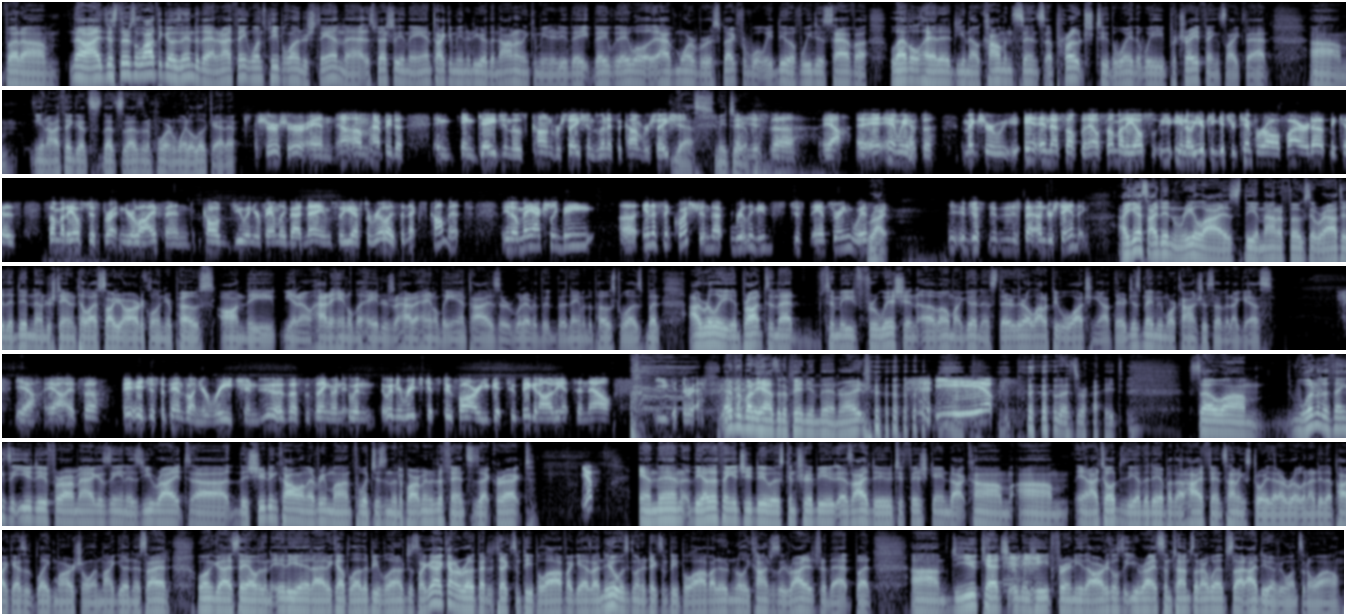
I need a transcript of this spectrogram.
but um, no, I just there's a lot that goes into that, and I think once people understand that, especially in the anti community or the non hunting community, they they they will have more of a respect for what we do. If we just have a level headed, you know, common sense approach to the way that we portray things like that. Um, you know, I think that's that's that's an important way to look at it. Sure, sure, and I- I'm happy to en- engage in those conversations when it's a conversation. Yes, me too. And just uh, yeah, and, and we have to make sure we. And, and that's something else. Somebody else, you, you know, you can get your temper all fired up because somebody else just threatened your life and called you and your family bad names. So you have to realize the next comment, you know, may actually be an innocent question that really needs just answering with Right. Just just that understanding. I guess I didn't realize the amount of folks that were out there that didn't understand until I saw your article and your post on the, you know, how to handle the haters or how to handle the antis or whatever the, the name of the post was. But I really it brought to that to me fruition of oh my goodness, there there are a lot of people watching out there. It just made me more conscious of it, I guess. Yeah, yeah, it's a it, it just depends on your reach, and that's the thing. When when when your reach gets too far, you get too big an audience, and now you get the rest. Everybody has an opinion, then, right? yep, that's right. So, um, one of the things that you do for our magazine is you write uh, the shooting column every month, which is in the Department of Defense. Is that correct? And then the other thing that you do is contribute, as I do, to fishgame.com. Um, and I told you the other day about that high fence hunting story that I wrote when I did that podcast with Blake Marshall. And my goodness, I had one guy say I was an idiot. I had a couple other people, and I was just like, I kind of wrote that to take some people off, I guess. I knew it was going to take some people off. I didn't really consciously write it for that. But um, do you catch any heat for any of the articles that you write sometimes on our website? I do every once in a while.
